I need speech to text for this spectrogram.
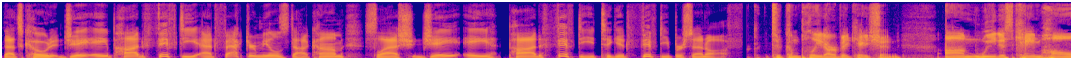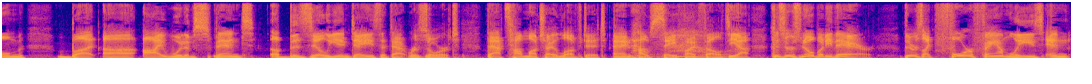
That's code JAPOD50 at factormeals.com slash JAPOD50 to get 50% off. to complete our vacation. Um, we just came home, but uh, I would have spent a bazillion days at that resort. That's how much I loved it and how safe I felt. Yeah, because there's nobody there. There's like four families and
